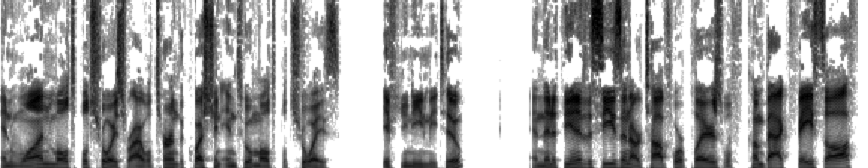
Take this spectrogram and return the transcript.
and one multiple choice where I will turn the question into a multiple choice if you need me to. And then at the end of the season, our top four players will come back face off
